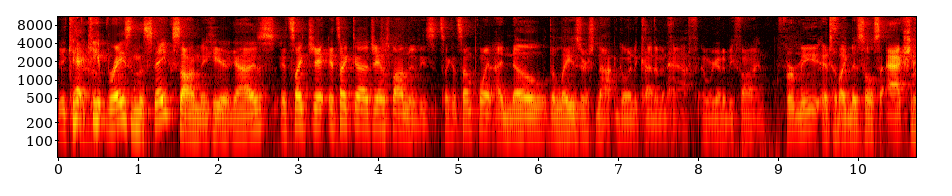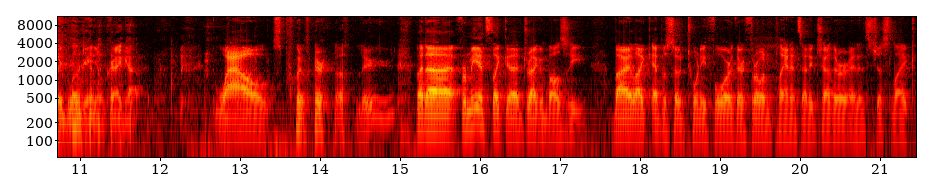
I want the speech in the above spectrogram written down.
You can't keep raising the stakes on me here, guys. It's like it's like uh, James Bond movies. It's like at some point I know the laser's not going to cut him in half, and we're gonna be fine For me, it's until like the missiles actually blow Daniel Craig up. Wow, spoiler alert. But uh, for me, it's like a Dragon Ball Z. By like episode twenty four, they're throwing planets at each other, and it's just like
